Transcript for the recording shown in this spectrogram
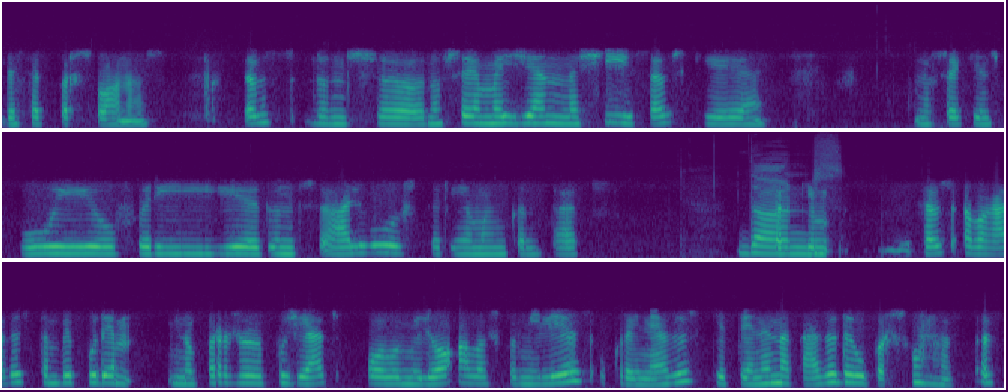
de set persones. Saps? Doncs, eh, no sé, més gent així, saps? Que, no sé, que ens pugui oferir, doncs, alguna cosa, estaríem encantats. Doncs, saps? A vegades també podem, no per refugiats, o millor a les famílies ucraïneses que tenen a casa 10 persones, saps?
